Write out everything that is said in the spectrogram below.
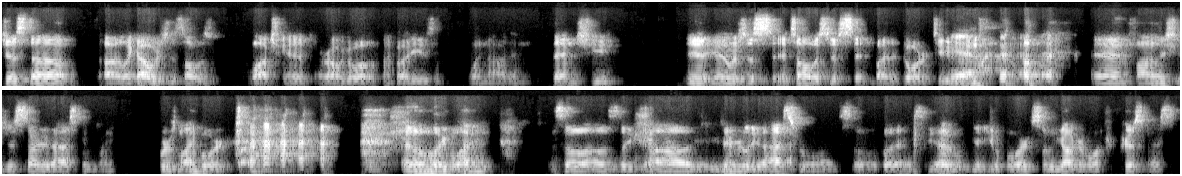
Just uh, uh, like I was just always watching it, or I'll go out with my buddies and whatnot, and then she, it, it was just, it's always just sitting by the door too. you Yeah. know? and finally, she just started asking like, "Where's my board?" and I'm like, "What?" So I was like, "Oh, you didn't really ask for one." So, but I was like, "Yeah, we'll get you a board." So we got her one for Christmas,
